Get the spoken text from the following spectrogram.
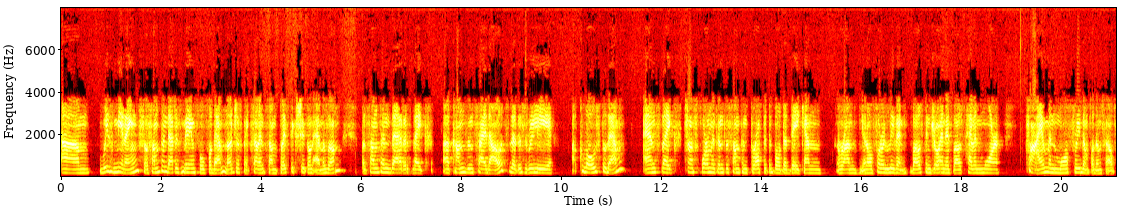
um, with meaning, so something that is meaningful for them, not just like selling some plastic shit on Amazon, but something that is like uh, comes inside out, that is really uh, close to them, and like transform it into something profitable that they can run, you know, for a living, whilst enjoying it, whilst having more time and more freedom for themselves.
